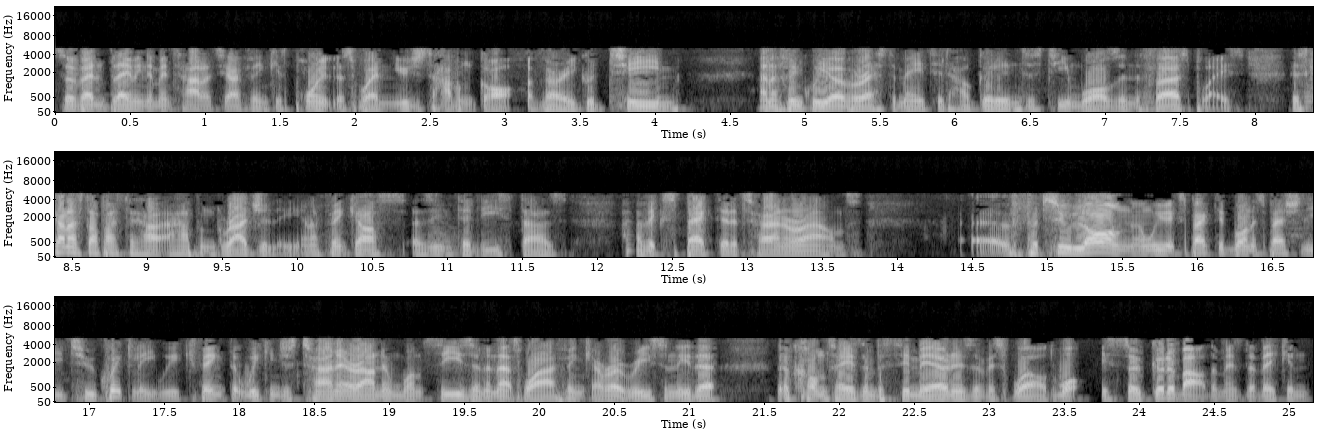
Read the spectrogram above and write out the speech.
So then blaming the mentality, I think, is pointless when you just haven't got a very good team. And I think we overestimated how good Inter's team was in the first place. This kind of stuff has to ha- happen gradually, and I think us as Interistas have expected a turnaround uh, for too long, and we've expected one especially too quickly. We think that we can just turn it around in one season, and that's why I think I wrote recently that the Contes and the Simeones of this world, what is so good about them is that they can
